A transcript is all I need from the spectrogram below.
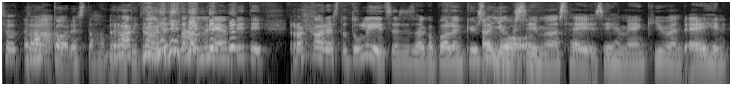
Tota, Rakkaudestahan meidän rakkaudestahan piti. meidän piti. Rakkaudesta tuli itse asiassa aika paljon kysymyksiä ja, myös hei, siihen meidän Q&Ahin.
